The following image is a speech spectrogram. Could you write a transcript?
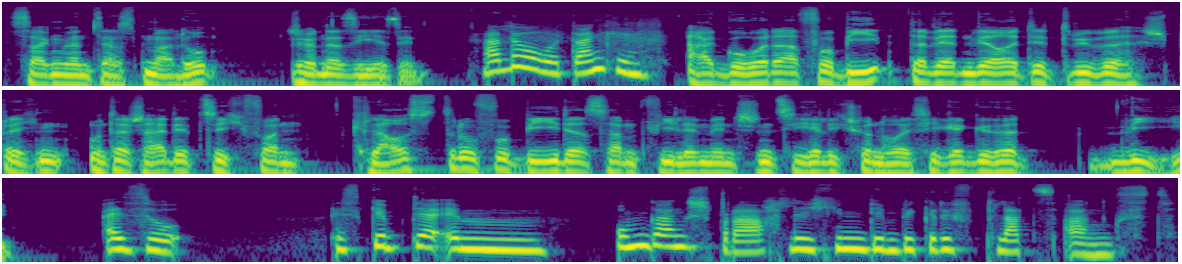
Sagen wir uns erstmal Hallo. Schön, dass Sie hier sind. Hallo, danke. Agoraphobie, da werden wir heute drüber sprechen, unterscheidet sich von Klaustrophobie. Das haben viele Menschen sicherlich schon häufiger gehört. Wie? Also, es gibt ja im Umgangssprachlichen den Begriff Platzangst.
